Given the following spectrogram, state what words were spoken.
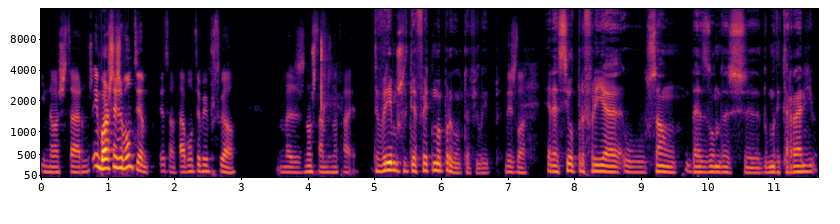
e nós estarmos. Embora esteja bom tempo, atenção, está bom tempo em Portugal, mas não estamos na praia. Deveríamos lhe ter feito uma pergunta, Filipe. Diz lá. Era se ele preferia o som das ondas eh, do Mediterrâneo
